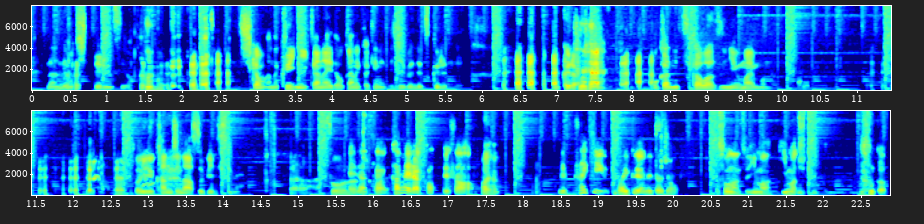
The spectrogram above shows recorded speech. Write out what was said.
何でも知ってるんですよしかもあの食いに行かないでお金かけないで自分で作るんで僕らはお金使わずにうまいものをこうで そういう感じの遊びですねああ、そうなえ、んだ。なんかカメラ買ってさ、はいはいで最近バイト辞めたじゃん。そうなんですよ今今ちょっとなんか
